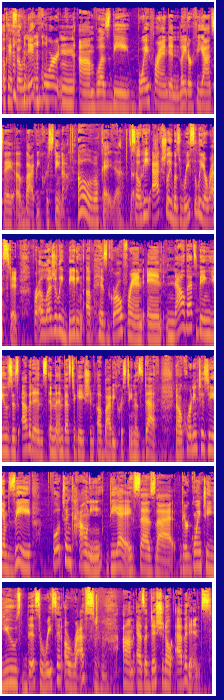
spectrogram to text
Okay, so Nick Gordon um, was the boyfriend and later fiance of Bobbi Kristina. oh, okay, yeah. So he actually was recently arrested for allegedly beating up his girlfriend, and now that's being used as evidence in the investigation of Bobbi Kristina's death. Now, according to TMZ, Fulton County DA says that they're going to use this recent arrest um, as additional evidence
